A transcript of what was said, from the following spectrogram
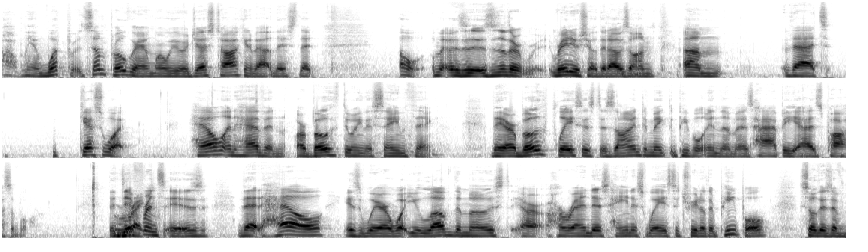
Oh man, what pro- some program where we were just talking about this that oh, it was, it was another radio show that I was on. Um, that guess what? Hell and heaven are both doing the same thing. They are both places designed to make the people in them as happy as possible. The Right. difference is that hell is where what you love the most are horrendous, heinous ways to treat other people. So there's a,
